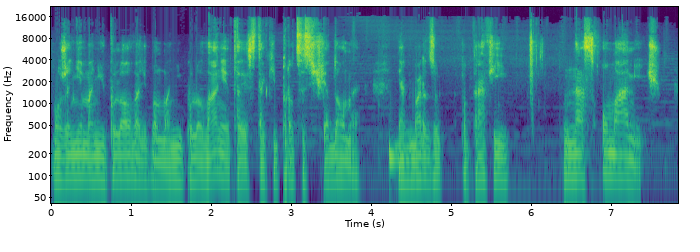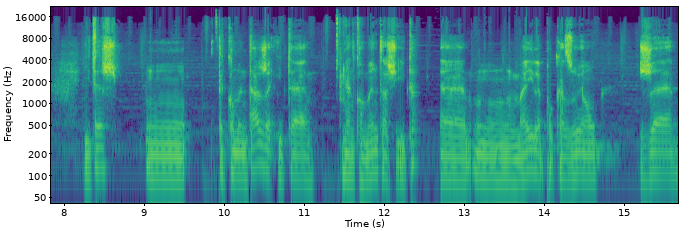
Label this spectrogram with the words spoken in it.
może nie manipulować, bo manipulowanie to jest taki proces świadomy, jak bardzo potrafi nas omamić. I też mm, te komentarze i te, ten komentarz i te mm, maile pokazują, że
